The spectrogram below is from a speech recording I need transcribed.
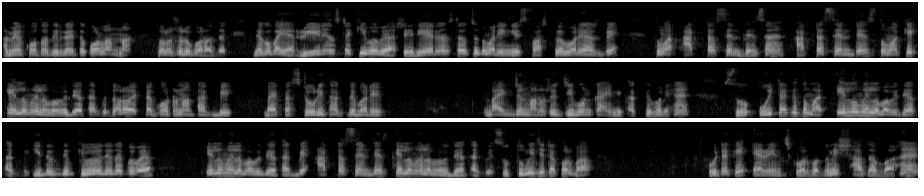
আমি আর কথা দীর্ঘায়িত করলাম না। চলো শুরু করা যাক। দেখো ভাইয়া রিয়ারেঞ্জটা কীভাবে আসে? রিয়ারেঞ্জটা হচ্ছে তোমার ইংলিশ ফার্স্ট পেপারে আসবে। তোমার আটটা সেন্টেন্স হ্যাঁ? আটটা সেন্টেন্স তোমাকে এলোমেলো ভাবে দেওয়া থাকবে। ধরো, একটা ঘটনা থাকবে বা একটা স্টোরি থাকতে পারে বা একজন মানুষের জীবন কাহিনী থাকতে পারে হ্যাঁ? সো ওইটাকে তোমার এলোমেলো ভাবে দেওয়া থাকবে কীভাবে দেওয়া থাকবে ভাইয়া? এলোমেলো ভাবে দেওয়া থাকবে। আটটা সেন্টেন্স এলোমেলো ভাবে দেওয়া থাকবে। সো তুমি যেটা করবা, ওইটাকে অ্যারেঞ্জ করবা। তুমি সাজাবা হ্যাঁ?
